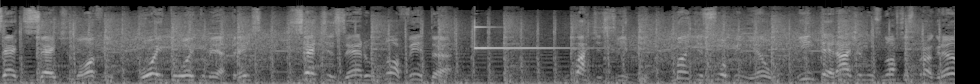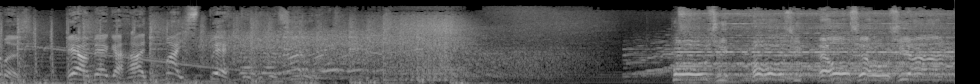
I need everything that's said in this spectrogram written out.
779-8863-7090. Participe, mande sua opinião e interaja nos nossos programas. É a Mega Rádio mais perto de você. Hoje, hoje, é hoje, é hoje, é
